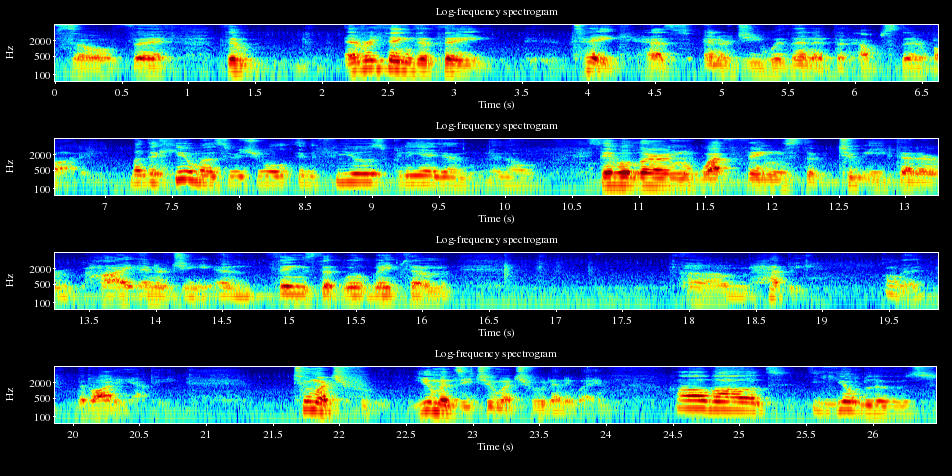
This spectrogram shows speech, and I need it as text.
So they, the, everything that they take has energy within it that helps their body. But the humans, which will infuse Pleiadian, you know, They will learn what things that, to eat that are high energy and things that will make them um, happy. okay. the body happy. Too much. Humans eat too much food anyway. How about your blues?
